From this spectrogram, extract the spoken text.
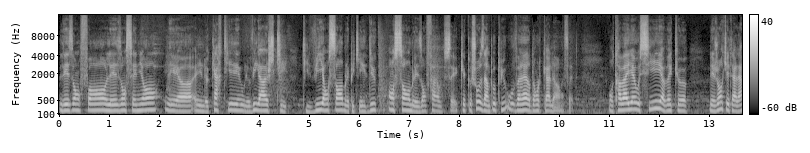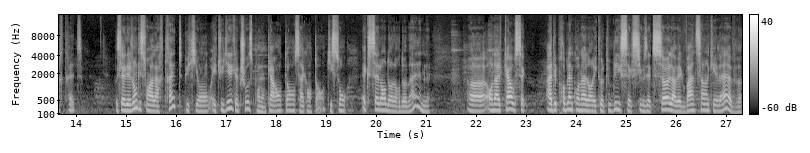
les enfants, les enseignants et, euh, et le quartier ou le village qui, qui vit ensemble et puis qui éduque ensemble les enfants. C'est quelque chose d'un peu plus ouvert dans le cas-là, en fait. On travaillait aussi avec euh, les gens qui étaient à la retraite. Parce qu'il y a des gens qui sont à la retraite, puis qui ont étudié quelque chose pendant 40 ans, 50 ans, qui sont excellents dans leur domaine. Euh, on a le cas où c'est un des problèmes qu'on a dans l'école publique, c'est que si vous êtes seul avec 25 élèves,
